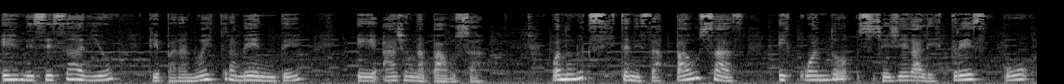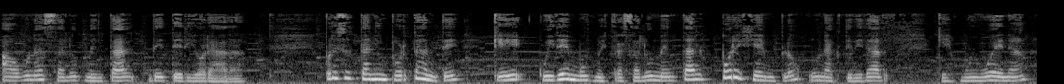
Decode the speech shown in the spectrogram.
es necesario que para nuestra mente haya una pausa. Cuando no existen esas pausas es cuando se llega al estrés o a una salud mental deteriorada. Por eso es tan importante que cuidemos nuestra salud mental. Por ejemplo, una actividad que es muy buena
